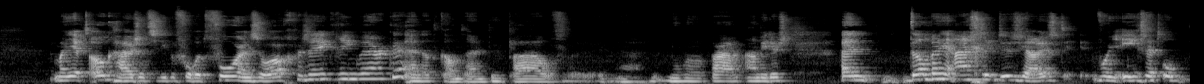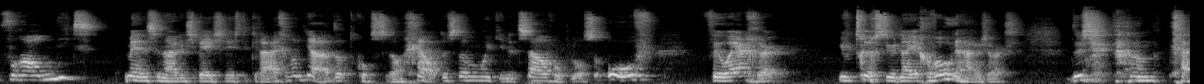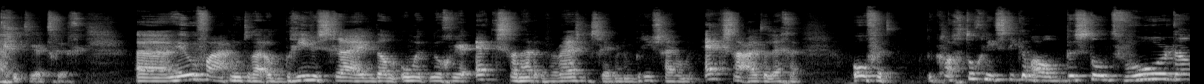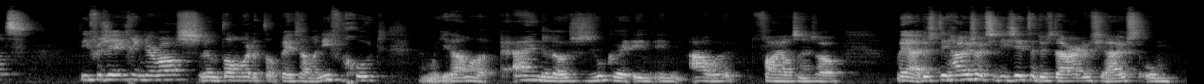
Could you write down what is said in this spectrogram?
Maar je hebt ook huisartsen die bijvoorbeeld voor een zorgverzekering werken. En dat kan zijn Bupa of uh, noem maar een paar aanbieders. En dan ben je eigenlijk dus juist, word je ingezet om vooral niet mensen naar die specialist te krijgen. Want ja, dat kost dan geld. Dus dan moet je het zelf oplossen. Of, veel erger, je terugstuurt naar je gewone huisarts. Dus dan krijg je het weer terug. Uh, heel vaak moeten wij ook brieven schrijven dan om het nog weer extra, dan heb ik een verwijzing geschreven, een brief schrijven om het extra uit te leggen of het, de klacht toch niet stiekem al bestond voordat die verzekering er was. Want dan wordt het opeens allemaal niet vergoed. Dan moet je dan allemaal eindeloos zoeken in, in oude files en zo. Maar ja, dus die huisartsen die zitten dus daar dus juist om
